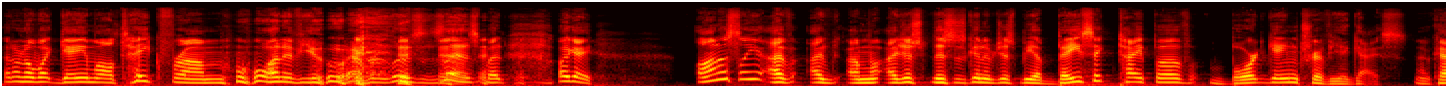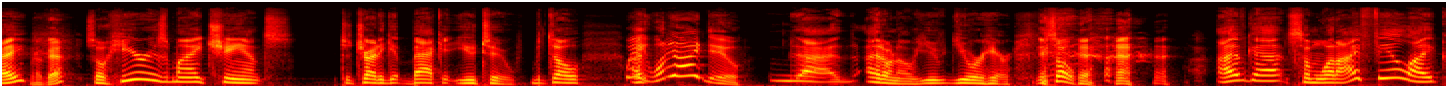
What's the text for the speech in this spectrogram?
I don't know what game I'll take from one of you, whoever loses this, but okay. Honestly, I've, I've I'm I just this is gonna just be a basic type of board game trivia, guys. Okay. Okay. So here is my chance to try to get back at you two. But so Wait, what did I do? uh, I don't know. You you were here. So I've got some what I feel like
